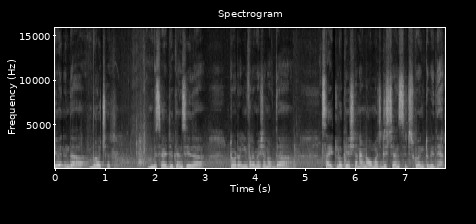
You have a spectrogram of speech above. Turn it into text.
given in the brochure Beside you can see the total information of the site location and how much distance it's going to be there.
